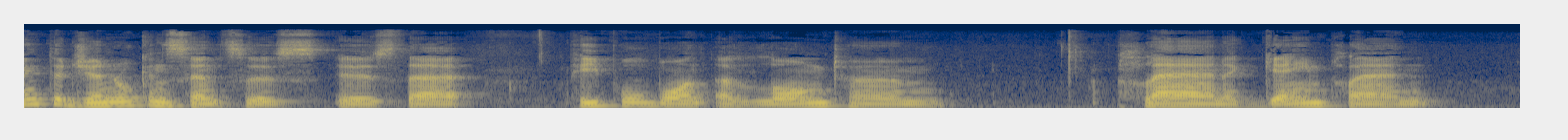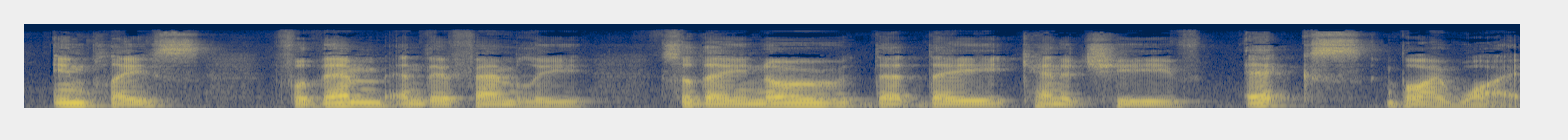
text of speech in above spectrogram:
Think the general consensus is that people want a long term plan, a game plan in place for them and their family so they know that they can achieve X by Y.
